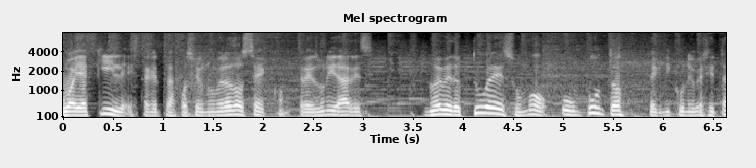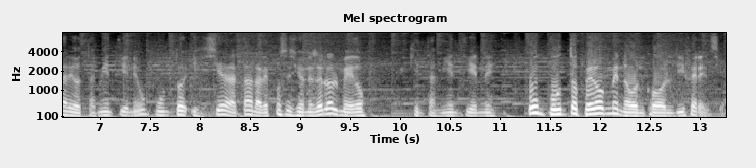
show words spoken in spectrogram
Guayaquil está en la posición número 12 con 3 unidades. 9 de octubre sumó un punto. Técnico Universitario también tiene un punto y cierra la tabla de posiciones del Olmedo, quien también tiene un punto, pero menor gol diferencia.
